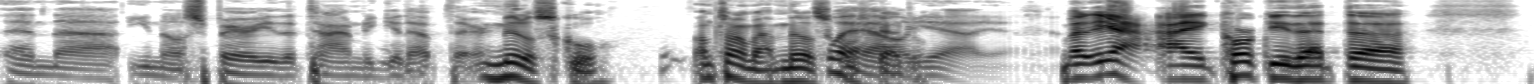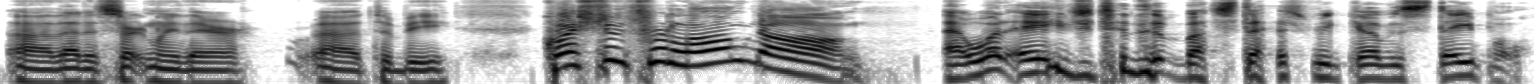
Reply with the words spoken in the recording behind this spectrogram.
and uh, you know spare you the time to get up there. middle school. I'm talking about middle school Well, schedule. yeah, yeah. But yeah, I Corky that uh, uh, that is certainly there uh, to be. Questions for Long Dong. At what age did the mustache become a staple?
